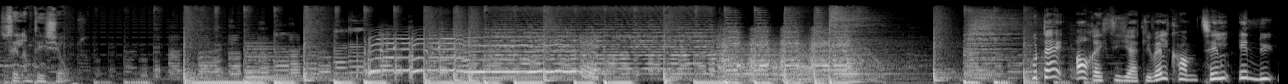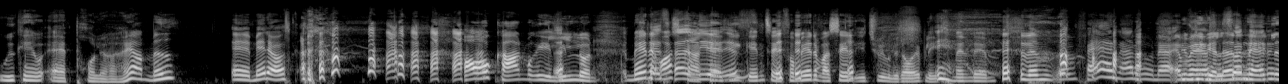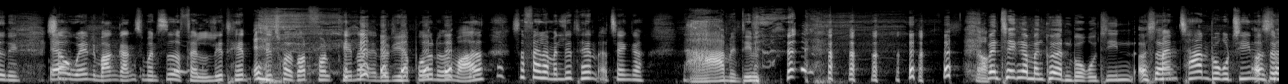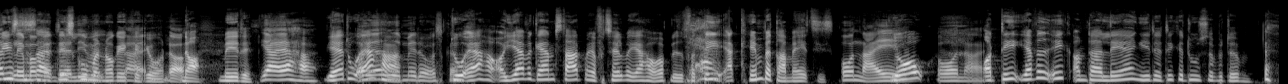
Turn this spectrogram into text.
selvom det er sjovt. Goddag og rigtig hjertelig velkommen til en ny udgave af Prøv her med Øh, Mette Oscar. og Karen Marie Lillelund. Mette Oscar kan jeg lige gentage, for Mette var selv i tvivl et øjeblik. Men øh, hvem, hvem fanden er det, hun er? det er fordi, vi har lavet den her er indledning så Ja. uendelig mange gange, så man sidder og falder lidt hen. Det tror jeg godt, folk kender, at når de har prøvet noget meget, så falder man lidt hen og tænker, ah, men det... Nå. Man tænker, man kører den på rutinen, og så... Man tager den på rutinen, og, Og så, så viser det sig, at det det skulle man nok ikke have Nej, gjort. nå. Nå, Mette. Jeg er her. Ja, du og er jeg her. Mette Oscar. Du er her, og jeg vil gerne starte med at fortælle, hvad jeg har oplevet, for Ja. det er kæmpe dramatisk. Åh oh, nej. Jo, Åh oh, nej. og det, jeg ved ikke, om der er læring i det, det kan du så bedømme.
